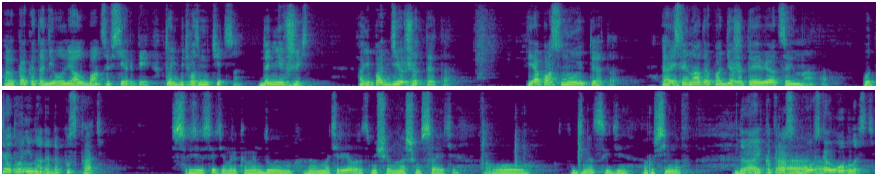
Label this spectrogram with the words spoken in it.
э, как это делали албанцы в Сербии, кто-нибудь возмутится? Да не в жизнь. Они поддержат это и обоснуют это. А если надо, поддержат и авиацией НАТО. Вот этого не надо допускать. В связи с этим рекомендуем э, материал, размещен на нашем сайте о геноциде русинов. Да, и как раз А, Львовская область.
